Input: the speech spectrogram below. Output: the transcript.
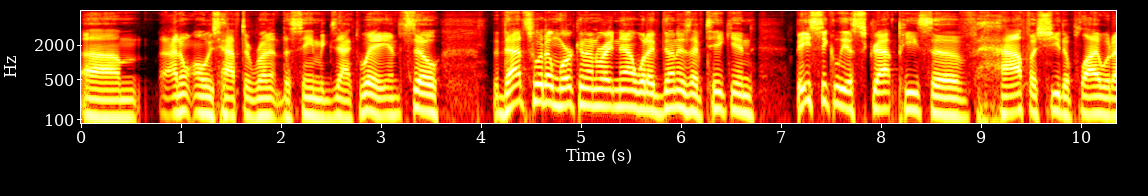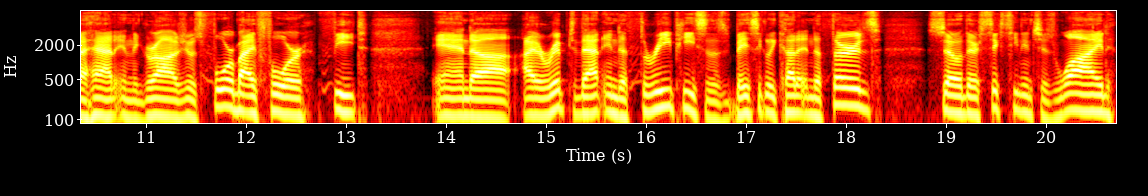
Um, I don't always have to run it the same exact way. And so that's what I'm working on right now. What I've done is I've taken basically a scrap piece of half a sheet of plywood I had in the garage. It was four by four feet. And uh, I ripped that into three pieces, basically cut it into thirds. So they're 16 inches wide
